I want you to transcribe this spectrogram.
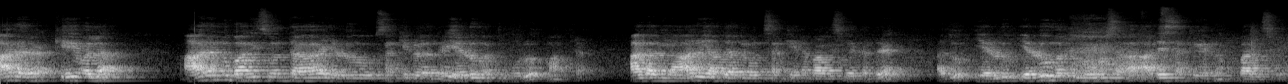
ಆರರ ಕೇವಲ ಆರನ್ನು ಭಾಗಿಸುವಂತಹ ಎರಡು ಸಂಖ್ಯೆಗಳು ಅಂದ್ರೆ ಎರಡು ಮತ್ತು ಮೂರು ಮಾತ್ರ. ಹಾಗಾಗಿ ಆರು ಯಾವ್ದಾದ್ರು ಒಂದು ಸಂಖ್ಯೆಯನ್ನು ಭಾಗಿಸ್ಬೇಕಂದ್ರೆ ಅದು ಎರಡು ಎರಡು ಮತ್ತು ಮೂರು ಸಹ ಅದೇ ಸಂಖ್ಯೆಯನ್ನು ಭಾಗಿಸಬೇಕು.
